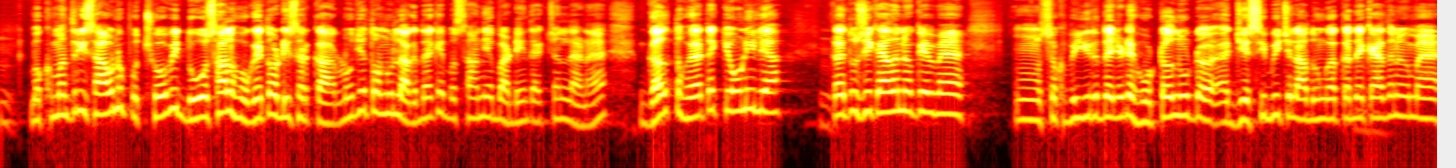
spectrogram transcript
ਮੁੱਖ ਮੰਤਰੀ ਸਾਹਿਬ ਨੂੰ ਪੁੱਛੋ ਵੀ 2 ਸਾਲ ਹੋ ਗਏ ਤੁਹਾਡੀ ਸਰਕਾਰ ਨੂੰ, ਜੇ ਤੁਹਾਨੂੰ ਲੱਗਦਾ ਕਿ ਬੱਸਾਂ ਦੀਆਂ ਬਾਡੀਆਂ ਤੇ ਐਕਸ਼ਨ ਲੈਣਾ ਹੈ, ਗਲਤ ਹੋਇਆ ਤੇ ਕਿਉਂ ਨਹੀਂ ਲਿਆ? ਕਦੇ ਤੁਸੀਂ ਕਹਿ ਦਿੰਦੇ ਹੋ ਕਿ ਮੈਂ ਸੁਖਬੀਰ ਦੇ ਜਿਹੜੇ ਹੋਟਲ ਨੂੰ ਜੀਸੀਬੀ ਚਲਾ ਦੂੰਗਾ, ਕਦੇ ਕਹਿ ਦਿੰਦੇ ਹੋ ਮੈਂ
